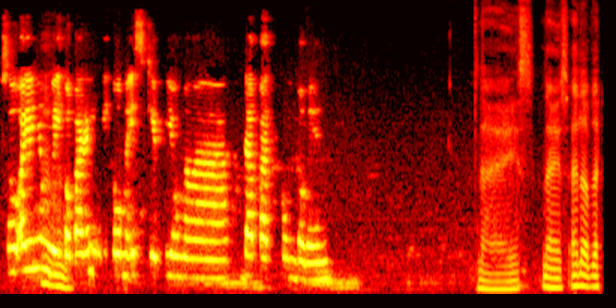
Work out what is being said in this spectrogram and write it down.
So, ayun yung way Mhm. ko para hindi ko ma-skip yung mga dapat kong gawin. Nice. Nice. I love that.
